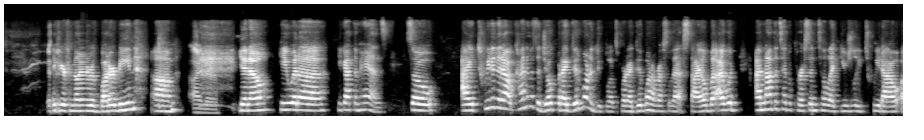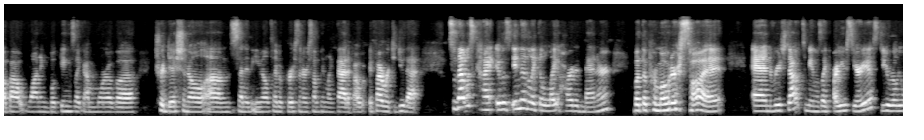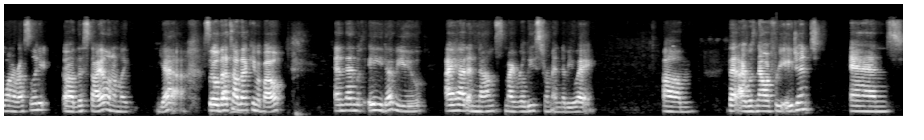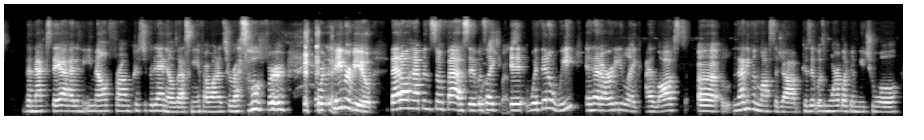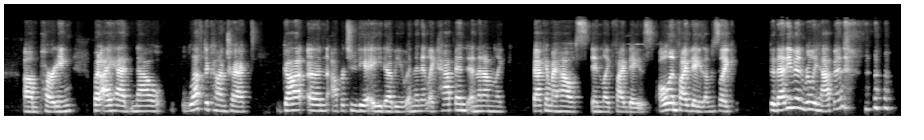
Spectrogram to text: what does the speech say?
if you're familiar with Butterbean, um, I know. You know, he would uh he got them hands. So I tweeted it out kind of as a joke, but I did want to do Bloodsport. I did want to wrestle that style, but I would I'm not the type of person to like usually tweet out about wanting bookings. Like I'm more of a traditional um, send an email type of person or something like that. If I if I were to do that, So that was kind it was in a like a lighthearted manner, but the promoter saw it and reached out to me and was like, Are you serious? Do you really want to wrestle uh, this style? And I'm like, Yeah. So that's how that came about. And then with AEW, I had announced my release from NWA. Um, that I was now a free agent. And the next day I had an email from Christopher Daniels asking if I wanted to wrestle for, for the pay-per-view. That all happened so fast. It was like fast. it within a week, it had already like I lost uh not even lost a job because it was more of like a mutual um parting, but I had now left a contract, got an opportunity at AEW, and then it like happened, and then I'm like back in my house in like five days, all in five days. I'm just like, did that even really happen?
